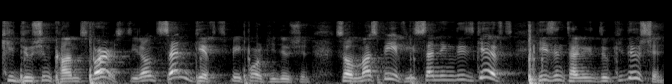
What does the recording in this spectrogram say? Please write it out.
Kiddushin comes first. You don't send gifts before Kiddushin. So it must be, if he's sending these gifts, he's intending to do Kiddushin.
